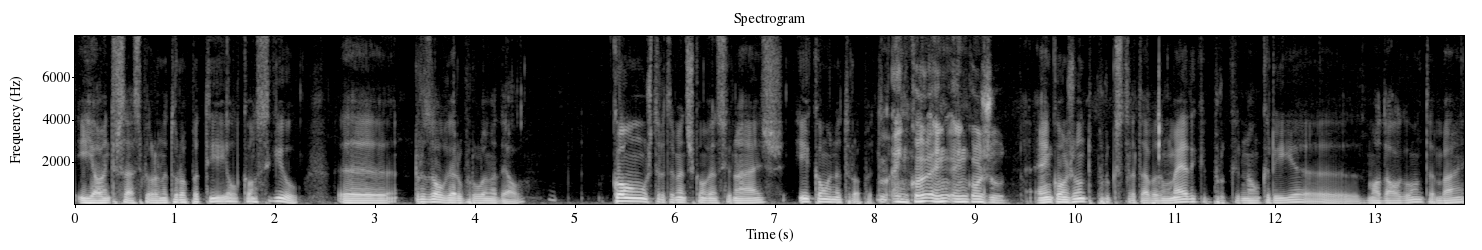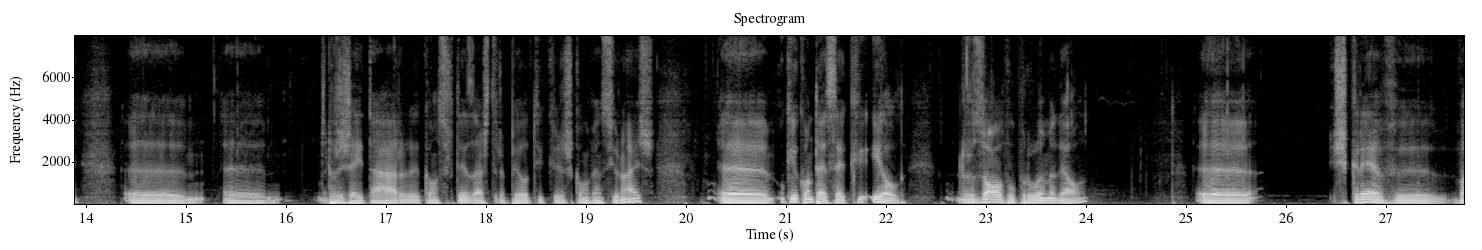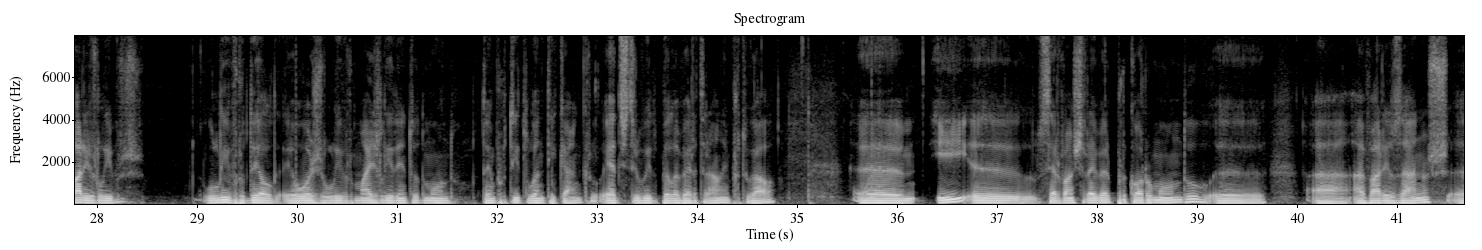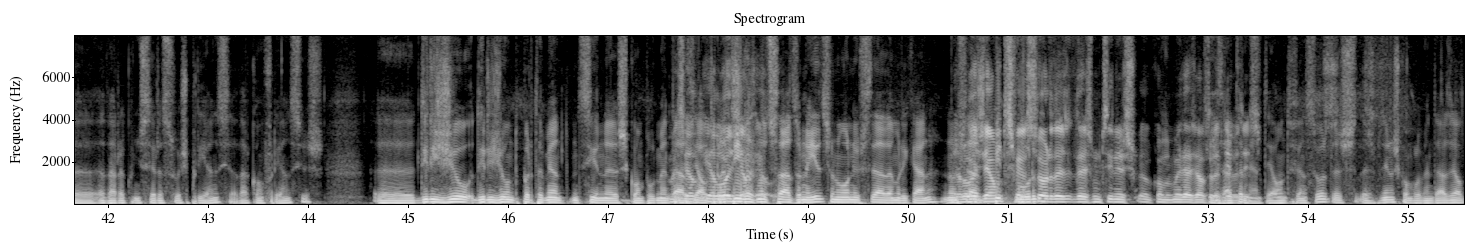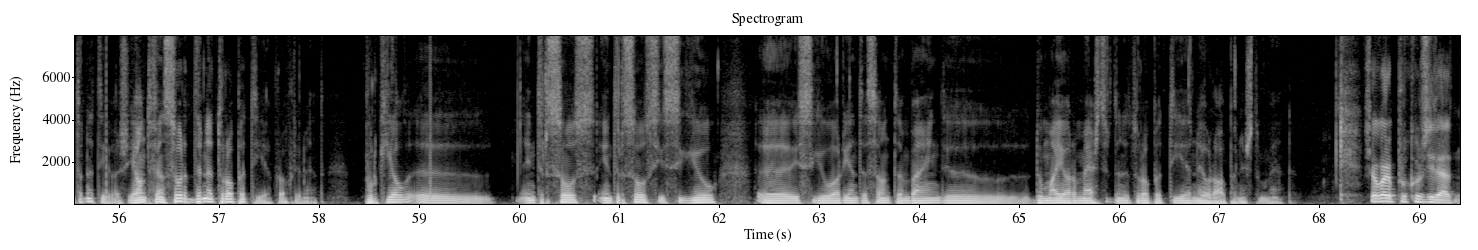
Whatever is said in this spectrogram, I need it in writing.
E ao interessar-se pela naturopatia, ele conseguiu resolver o problema dela com os tratamentos convencionais e com a naturopatia. Em, em, em conjunto? Em conjunto, porque se tratava de um médico, porque não queria, eh, de modo algum também, uh, uh, rejeitar com certeza as terapêuticas convencionais. Uh, o que acontece é que ele resolve o problema dela, escreve vários livros. O livro dele é hoje o livro mais lido em todo o mundo, tem por título Anticancro, é distribuído pela Bertrand em Portugal. Uh, e uh, Servan Schreiber percorre o mundo uh, há, há, vários anos a dar a conhecer a sua experiência, a dar conferências. dirigiu, dirigiu um departamento de medicinas complementares ele, e alternativas ele, nos Estados Unidos, numa universidade americana. Ele hoje é um defensor das, das, medicinas complementares e alternativas. É Exatamente, é um defensor das, das medicinas complementares e alternativas. É um defensor de naturopatia, propriamente. Porque ele interessou-se interessou e seguiu uh, e seguiu a orientação também de, do maior mestre de naturopatia na Europa neste momento. Já agora, por curiosidade,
